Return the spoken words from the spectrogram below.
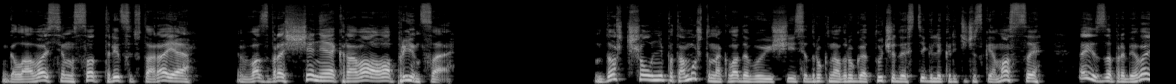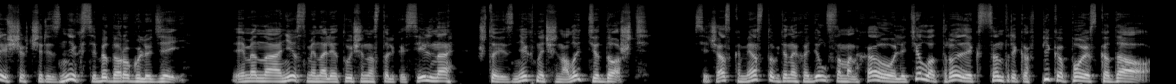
Глава 732. Возвращение Кровавого Принца. Дождь шел не потому, что накладывающиеся друг на друга тучи достигли критической массы, а из-за пробивающих через них себе дорогу людей. Именно они сминали тучи настолько сильно, что из них начинал идти дождь. Сейчас к месту, где находился Манхао, летело трое эксцентриков пика поиска Дао.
